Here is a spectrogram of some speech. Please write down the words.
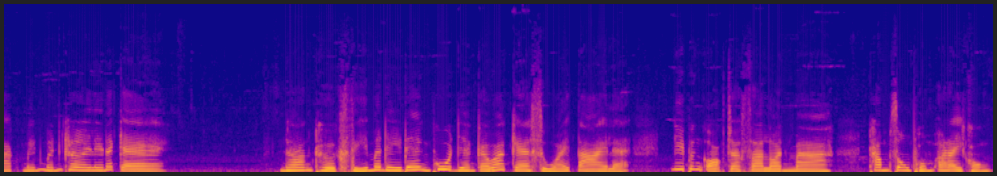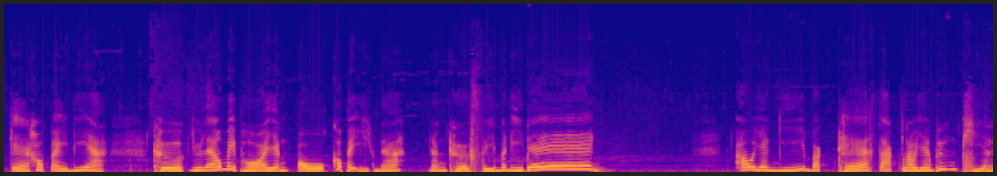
ากเหม็นเหมือนเคยเลยนะแก นางเถิกสีมาดีเด้งพูดยังกะว่าแกสวยตายแหละ นี่เพิ่งออกจากซาลอนมาทำทรงผมอะไรของแกเข้าไปเนี่ย เถิกอยู่แล้วไม่พอยังโปกเข้าไปอีกนะ นางเถิกสีมณีเด้ง เอาอย่างนี้บักแถสักเรายังเพิ่งเถียง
